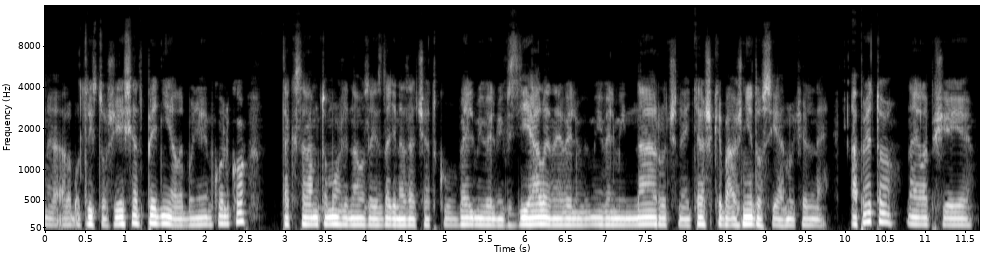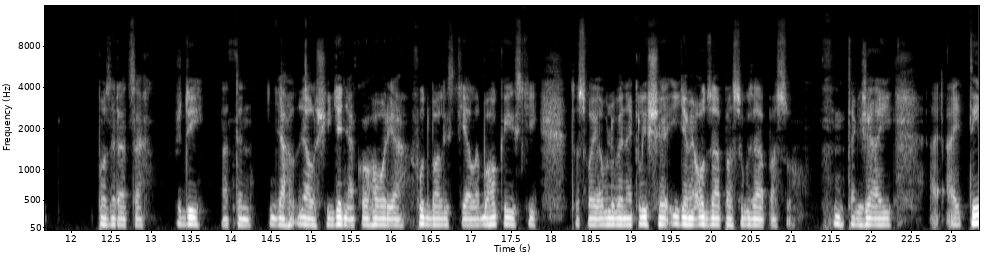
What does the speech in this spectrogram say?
alebo 365 dní, alebo neviem koľko, tak sa vám to môže naozaj zdať na začiatku veľmi, veľmi vzdialené, veľmi, veľmi náročné, ťažké, až nedosiahnutelné. A preto najlepšie je pozerať sa vždy na ten ďalší deň, ako hovoria futbalisti alebo hokejisti, to svoje obľúbené kliše, ideme od zápasu k zápasu. Takže aj, aj, aj ty,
